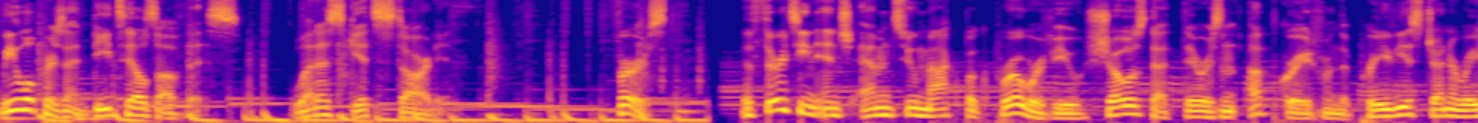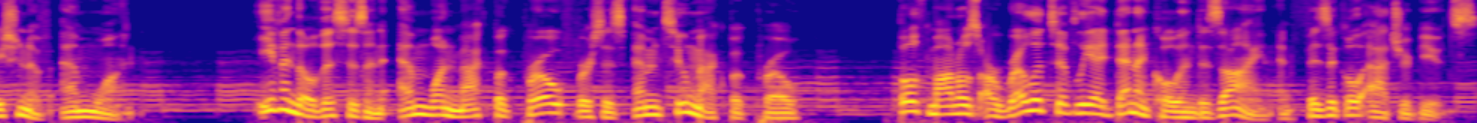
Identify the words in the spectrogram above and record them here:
we will present details of this. Let us get started. First, the 13-inch M2 MacBook Pro review shows that there is an upgrade from the previous generation of M1. Even though this is an M1 MacBook Pro versus M2 MacBook Pro, both models are relatively identical in design and physical attributes.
